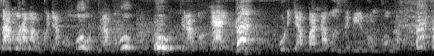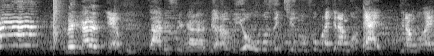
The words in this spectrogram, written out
Zamura amaboko kugira ngo uh kugira ngo uh uh kugira ngo hey hey. burya mba nabuze ibintu mvuga. Reka reka. Yewe zabisigara. Rero iyo ubuze ikintu uvuga uragira ngo hey kugira ngo hey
